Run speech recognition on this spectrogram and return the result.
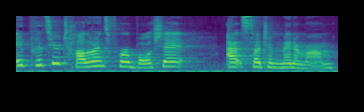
it puts your tolerance for bullshit at such a minimum.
